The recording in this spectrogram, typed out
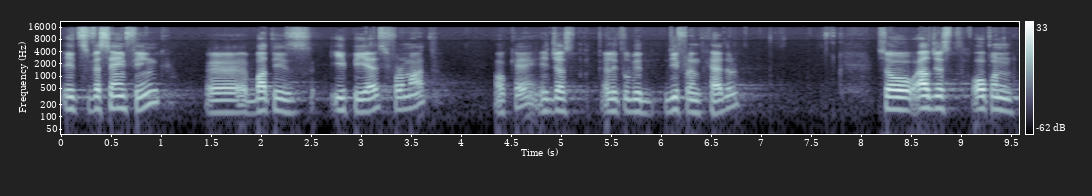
it's the same thing, uh, but is EPS format. Okay, it's just a little bit different header. So I'll just open.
